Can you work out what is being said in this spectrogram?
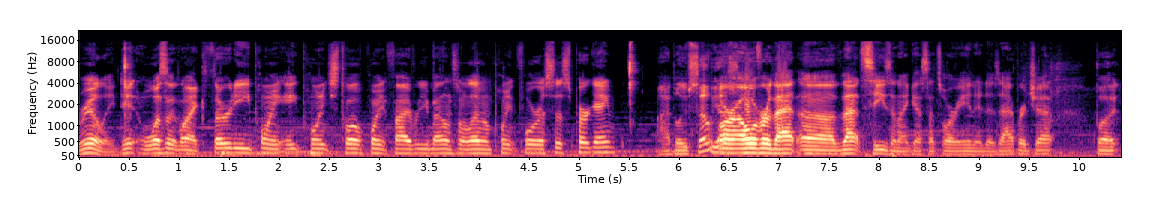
Really? Didn't was it like thirty point eight points, twelve point five rebounds, and eleven point four assists per game? I believe so, yes. Or over that uh, that season, I guess that's where he ended his average at. but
